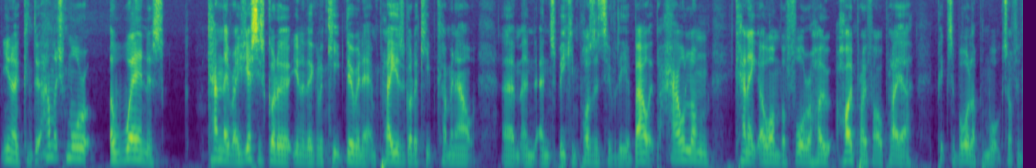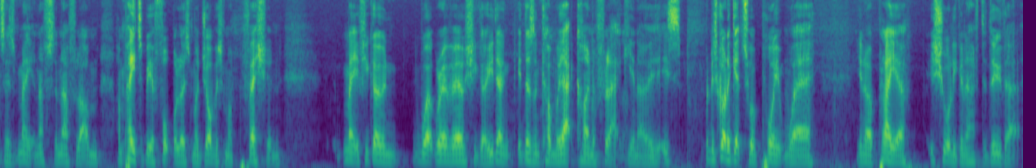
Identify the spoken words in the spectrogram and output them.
you know, can do. How much more awareness can they raise? Yes, it's got to, you know, they've got to keep doing it, and players have got to keep coming out um, and and speaking positively about it. But how long can it go on before a ho- high profile player picks a ball up and walks off and says, "Mate, enough's enough. Like, I'm I'm paid to be a footballer. It's my job. It's my profession." Mate, if you go and work wherever else you go, you don't. It doesn't come with that kind of flack, you know. It's but it's got to get to a point where, you know, a player is surely going to have to do that.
